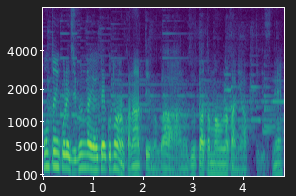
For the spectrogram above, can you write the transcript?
本当にこれ自分がやりたいことなのかなっていうのが、あの、ずっと頭の中にあってですね。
